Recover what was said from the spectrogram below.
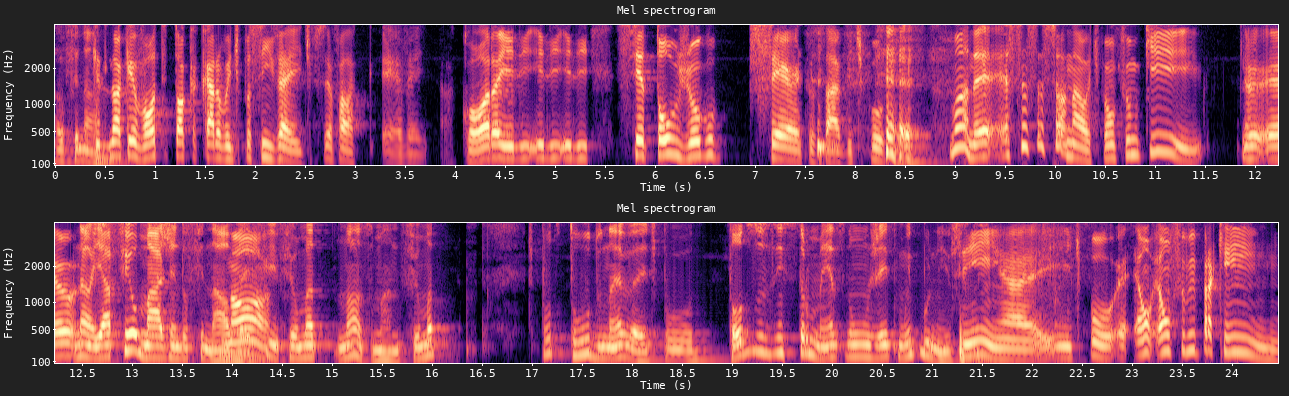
no final. Que, na hora que ele volta e toca Caravan, tipo assim, velho, tipo, você fala, é, velho, agora ele, ele, ele setou o jogo certo, sabe? Tipo, mano, é, é, sensacional. Tipo, é um filme que eu... Não, e a filmagem do final, velho. Filma. Nossa, mano, filma. Tipo, tudo, né, velho? Tipo, todos os instrumentos de um jeito muito bonito. Sim, é, e tipo, é um, é um filme para quem.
